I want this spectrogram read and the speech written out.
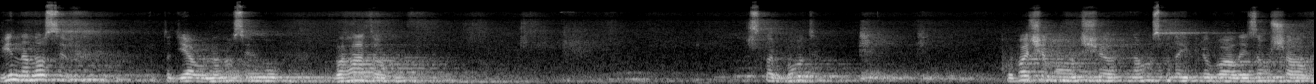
Він наносив, тобто дьявол наносив йому багато скорбот. Ми бачимо, що на Господа і плювали, і заушали,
